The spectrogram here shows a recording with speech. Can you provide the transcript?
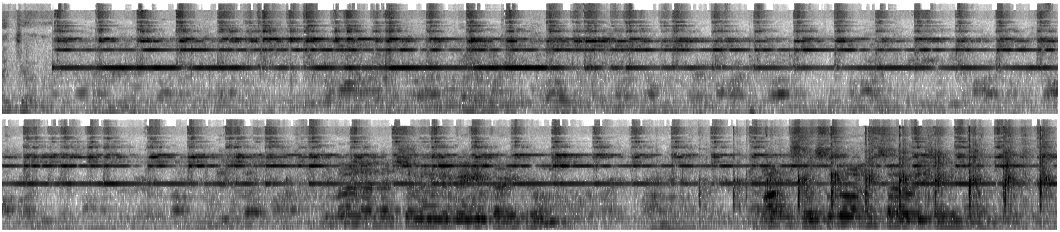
ஆச்சா விமல் அண்ணாச்சி அவர்களை மேடைக்கு அழைக்கிறோம் வாங்க சார் சுதவானம் சார் அவரை மேடைக்கு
